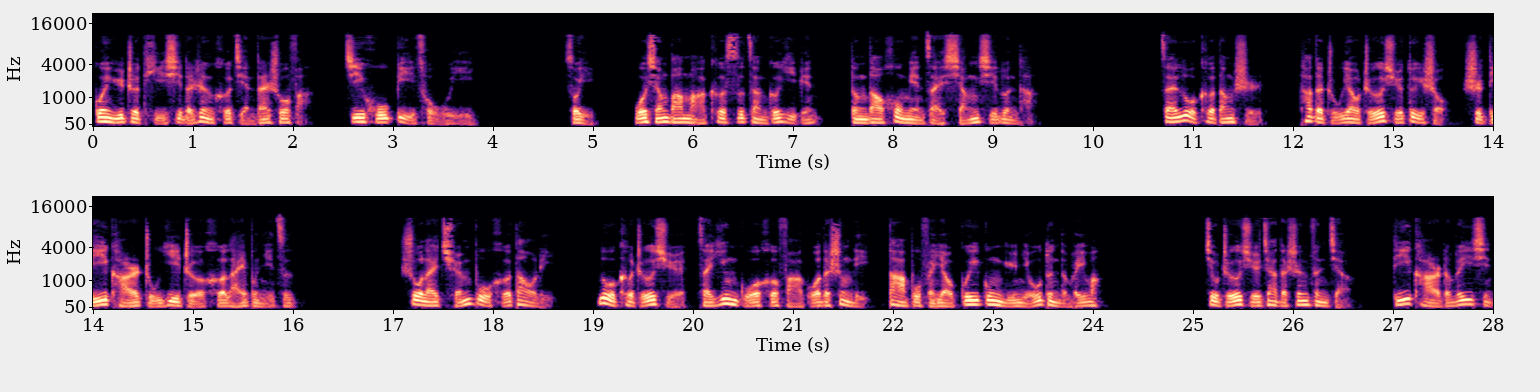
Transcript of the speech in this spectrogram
关于这体系的任何简单说法，几乎必错无疑。所以，我想把马克思暂搁一边，等到后面再详细论他。在洛克当时，他的主要哲学对手是笛卡尔主义者和莱布尼兹。说来全部合道理，洛克哲学在英国和法国的胜利，大部分要归功于牛顿的威望。就哲学家的身份讲，笛卡尔的威信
